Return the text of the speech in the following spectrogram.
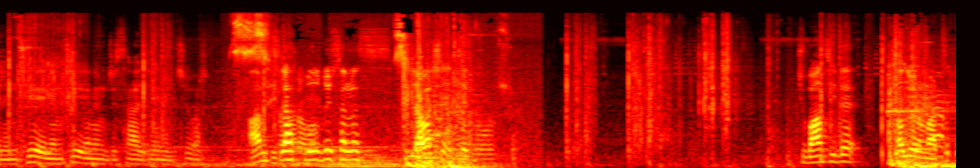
LMG, LMG, LMG sadece LMG var. Abi Silah silah bulduysanız yavaşlayın. tek- Doğrusu. Şu bounty'yi de alıyorum artık.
